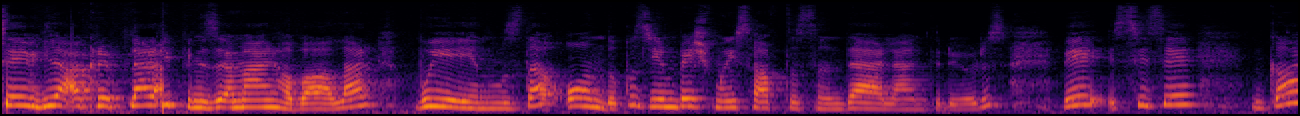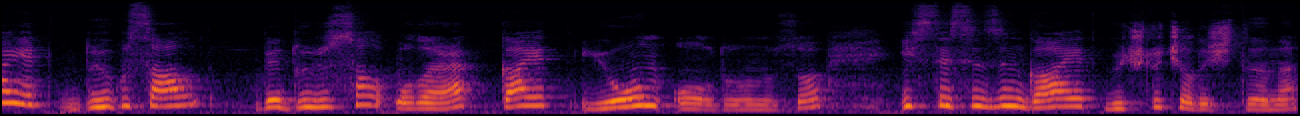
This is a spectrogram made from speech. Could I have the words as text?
Sevgili akrepler hepinize merhabalar. Bu yayınımızda 19-25 Mayıs haftasını değerlendiriyoruz ve size gayet duygusal ve duygusal olarak gayet yoğun olduğunuzu, iç sesinizin gayet güçlü çalıştığını,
